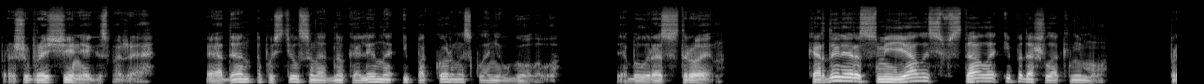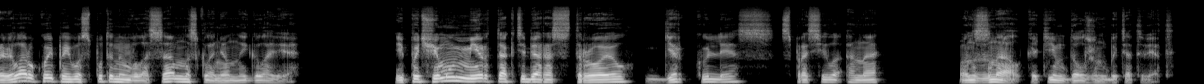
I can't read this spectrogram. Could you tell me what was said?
«Прошу прощения, госпожа». Иодан опустился на одно колено и покорно склонил голову. Я был расстроен. Корделия рассмеялась, встала и подошла к нему. Провела рукой по его спутанным волосам на склоненной голове. «И почему мир так тебя расстроил, Геркулес?» — спросила она. Он знал, каким должен быть ответ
